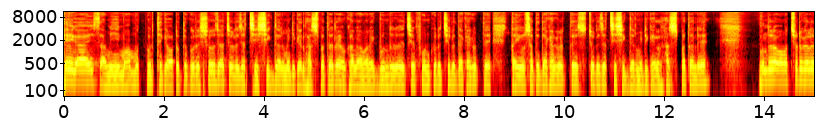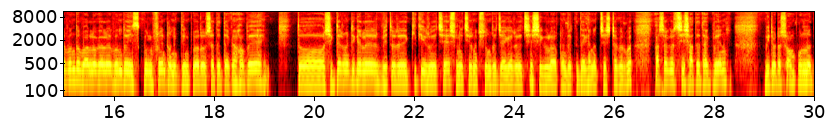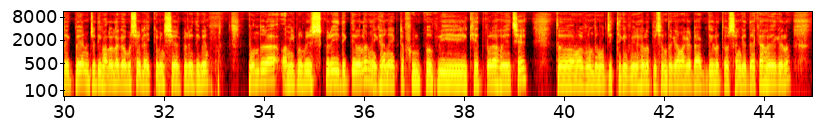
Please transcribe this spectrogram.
Hey guys আমি মোহাম্মদপুর থেকে অটোতে করে সোজা চলে যাচ্ছি শিকদার মেডিকেল হাসপাতালে। ওখানে আমার এক বন্ধু রয়েছে, ফোন করেছিল দেখা করতে। তাই ওর সাথে দেখা করতে চলে যাচ্ছি শিকদার মেডিকেল হাসপাতালে। বন্ধুরা আমার ছোটকালের বন্ধু, বাল্যকালের বন্ধু, স্কুল ফ্রেন্ড অনেকদিন পর ওর সাথে দেখা হবে। তো শিকদার মেডিকেলের ভিতরে কি কি রয়েছে? শুনেছি অনেক সুন্দর জায়গা রয়েছে, সেগুলো আপনাদেরকে দেখানোর চেষ্টা করব। আশা করছি সাথে থাকবেন। ভিডিওটা সম্পূর্ণ দেখবেন। যদি ভালো লাগে অবশ্যই লাইক করবেন শেয়ার করে দিবেন। বন্ধুরা, আমি প্রবেশ করেই দেখতে পেলাম, এখানে একটা ফুলকপি ক্ষেত করা হয়েছে। তো আমার বন্ধু মসজিদ থেকে বের হলো, পেছন থেকে আমাকে ডাক দিল, তোর সঙ্গে দেখা হয়ে গেল।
